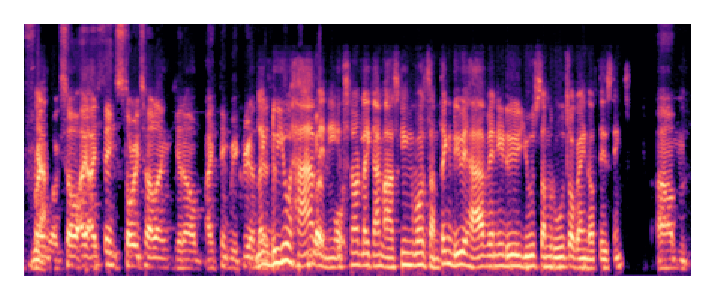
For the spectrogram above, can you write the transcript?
framework yeah. so I, I think storytelling you know i think we agree on like this. do you have any it's not like i'm asking about something do you have any do you use some rules or kind of these things um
